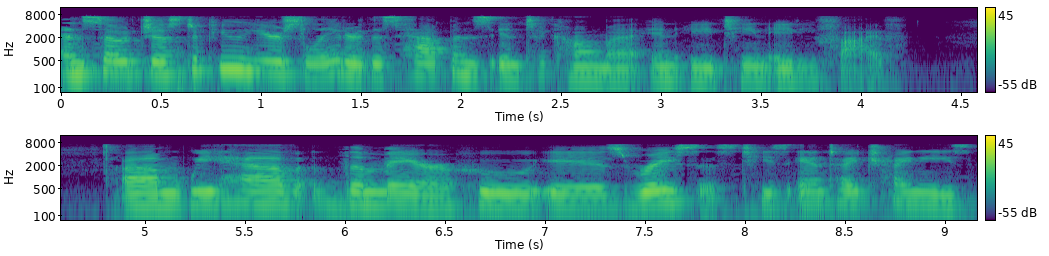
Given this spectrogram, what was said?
And so just a few years later, this happens in Tacoma in 1885. Um, we have the mayor who is racist, he's anti-Chinese,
